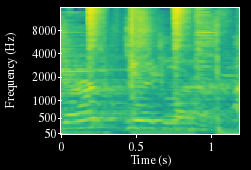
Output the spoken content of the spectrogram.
Dirt Diggler.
